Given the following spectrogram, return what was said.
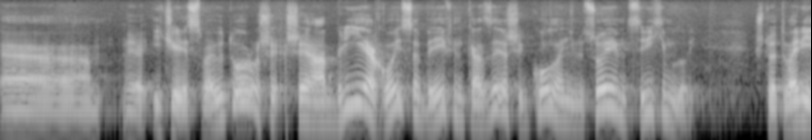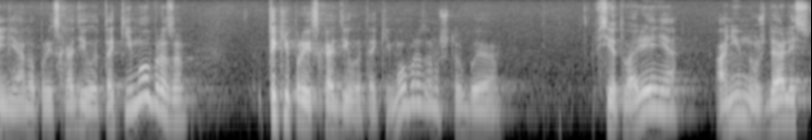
и через свою Тору Шеабрия Гойса Бейфин Казе Шикола Немцоем Црихимлой, что творение оно происходило таким образом, таки происходило таким образом, чтобы все творения, они нуждались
